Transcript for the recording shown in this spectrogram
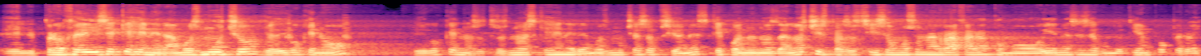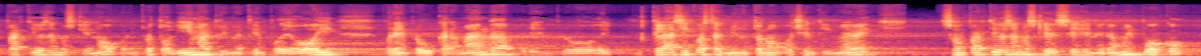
El profe dice que generamos mucho, yo digo que no, digo que nosotros no es que generemos muchas opciones, que cuando nos dan los chispazos sí somos una ráfaga como hoy en ese segundo tiempo, pero hay partidos en los que no, por ejemplo Tolima, el primer tiempo de hoy, por ejemplo Bucaramanga, por ejemplo el clásico hasta el minuto 89, son partidos en los que se genera muy poco,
